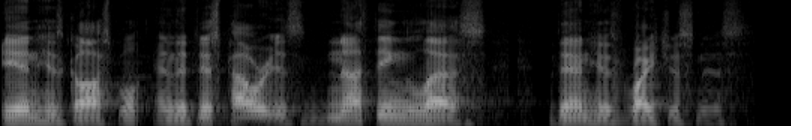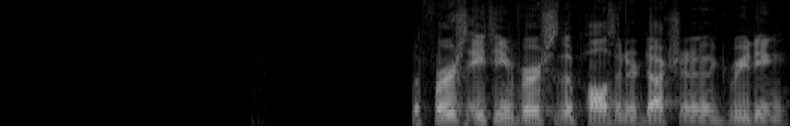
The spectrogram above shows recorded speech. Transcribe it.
in his gospel, and that this power is nothing less than his righteousness. The first 18 verses of Paul's introduction and a greeting,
